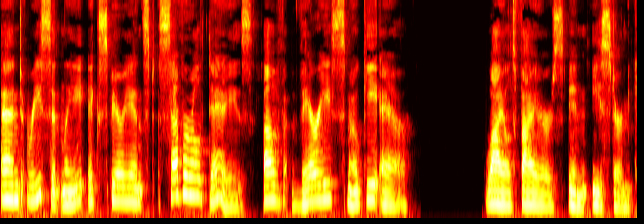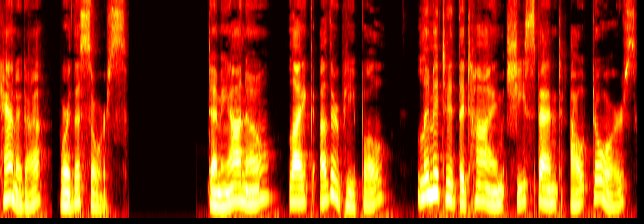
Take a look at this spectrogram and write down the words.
and recently experienced several days of very smoky air. Wildfires in eastern Canada were the source. Damiano, like other people, limited the time she spent outdoors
